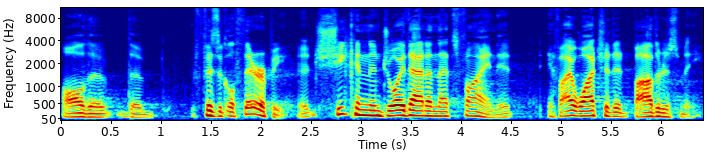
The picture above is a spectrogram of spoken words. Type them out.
all the, the physical therapy. It, she can enjoy that and that's fine. It, if I watch it, it bothers me.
